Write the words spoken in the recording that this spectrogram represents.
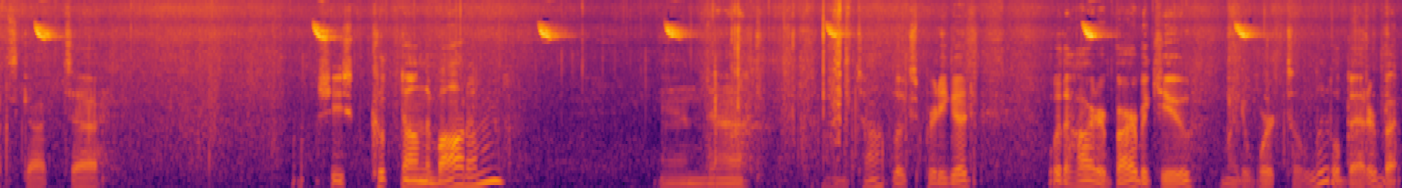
It's got uh, she's cooked on the bottom and uh, on the top looks pretty good. With a harder barbecue, might have worked a little better, but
